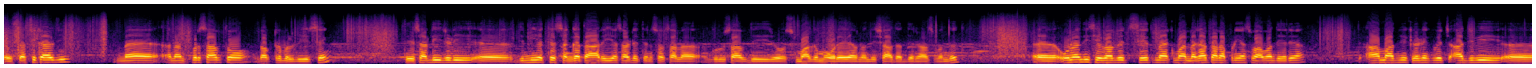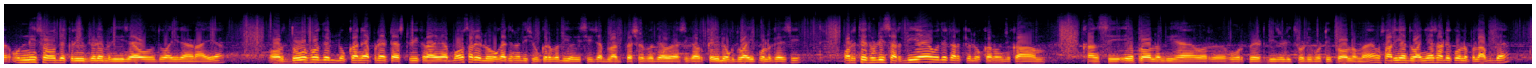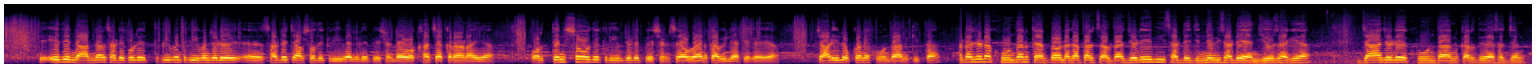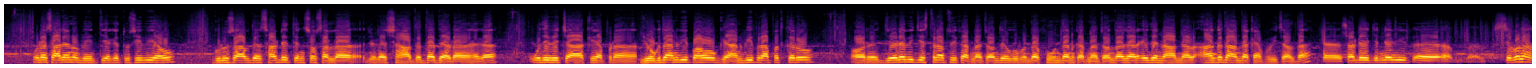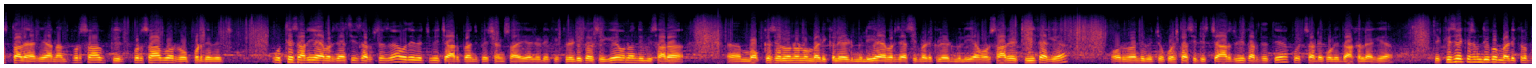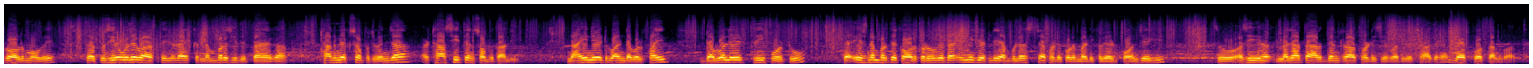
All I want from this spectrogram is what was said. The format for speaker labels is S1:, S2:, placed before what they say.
S1: ਸਤਿ ਸ਼੍ਰੀ ਅਕਾਲ ਜੀ। ਮੈਂ ਅਨੰਦਪੁਰ ਸਾਹਿਬ ਤੋਂ ਡਾਕਟਰ ਬਲਬੀਰ ਸਿੰਘ ਤੇ ਸਾਡੀ ਜਿਹੜੀ ਜਿੰਨੀ ਇੱਥੇ ਸੰਗਤ ਆ ਰਹੀ ਹੈ 350 ਸਾਲਾ ਗੁਰੂ ਸਾਹਿਬ ਦੀ ਜੋ ਸਮਾਗਮ ਹੋ ਰਹੇ ਆ ਉਹਨਾਂ ਦੀ ਸ਼ਹਾਦਤ ਦੇ ਨਾਲ ਸੰਬੰਧਿਤ ਉਹਨਾਂ ਦੀ ਸੇਵਾ ਵਿੱਚ ਸਿਹਤ ਮਹਿਕਮਾ ਲਗਾਤਾਰ ਆਪਣੀਆਂ ਸੇਵਾਵਾਂ ਦੇ ਰਿਹਾ ਤੇ ਆਮ ਆਦਮੀ ਕਲੀਨਿਕ ਵਿੱਚ ਅੱਜ ਵੀ ਅਹ, 1900 ਦੇ ਕਰੀਬ ਜਿਹੜੇ ਮਰੀਜ਼ ਆ ਉਹ ਦਵਾਈ ਲੈਣ ਆਏ ਆ। ਔਰ 200 ਦੇ ਲੋਕਾਂ ਨੇ ਆਪਣੇ ਟੈਸਟ ਵੀ ਕਰਾਏ ਆ। ਬਹੁਤ ਸਾਰੇ ਲੋਕ ਆ ਜਿਨ੍ਹਾਂ ਦੀ ਸ਼ੂਗਰ ਵਧੀ ਹੋਈ ਸੀ ਜਾਂ ਬਲੱਡ ਪ੍ਰੈਸ਼ਰ ਵਧਿਆ ਹੋਇਆ ਸੀਗਾ ਔਰ ਕਈ ਲੋਕ ਦਵਾਈ ਭੁੱਲ ਗਏ ਸੀ। ਔਰ ਇੱਥੇ ਥੋੜੀ ਸਰਦੀ ਹੈ, ਉਹਦੇ ਕਰਕੇ ਲੋਕਾਂ ਨੂੰ ਜ਼ੁਕਾਮ, ਖਾਂਸੀ, ਇਹ ਪ੍ਰੋਬਲਮ ਵੀ ਹੈ ਔਰ ਹੋਰ ਪੇਟ ਦੀ ਜਿਹੜੀ ਥੋੜੀ ਮੋਟੀ ਪ੍ਰੋਬਲਮ ਹੈ, ਉਹ ਸਾਰੀਆਂ ਦਵਾਈਆਂ ਸਾਡੇ ਕੋਲ ਉਪਲਬਧ ਹੈ। ਤੇ ਇਹਦੇ ਨਾਲ ਨਾਲ ਸਾਡੇ ਕੋਲ ਤਕਰੀਬਨ ਤਕਰੀਬਨ ਜਿਹੜੇ ਅਹ, 450 ਦੇ ਕਰੀਬ ਆ ਜਿਹੜੇ ਪੇਸ਼ੈਂਟ ਆ ਉਹ ਅੱਖਾਂ ਚੈੱਕ ਕਰਾਉਣ ਆਏ ਆ ਔਰ 300 ਦੇ ਕਰੀਬ ਜਿਹੜੇ ਪੇਸ਼ੈਂਟਸ ਆ ਉਹ ਐਨਕਾਂ ਵੀ ਲੈ ਕੇ ਗਏ ਆ। 40 ਲੋਕਾਂ ਨੇ ਖੂਨਦਾਨ ਕੀਤਾ। ਸਾਡਾ ਜਿਹੜਾ ਖੂਨਦਾਨ ਕੈਂਪ ਹੈ ਉਹ ਲਗਾਤਾਰ ਚੱਲਦਾ। ਜਿਹੜੇ ਵੀ ਸਾਡੇ ਜਿੰਨੇ ਵੀ ਸਾਡੇ ਐਨਜੀਓਜ਼ ਹੈਗੇ ਆ ਜਾਂ ਜਿਹੜੇ ਖੂਨਦਾਨ ਕਰਦੇ ਆ ਸੱਜਣ ਉਹਨਾਂ ਸਾਰਿਆਂ ਨੂੰ ਬੇਨਤੀ ਹੈ ਕਿ ਤੁਸੀਂ ਵੀ ਆਓ। ਗੁਰੂ ਸਾਹਿਬ ਦੇ 350 ਸਾਲਾ ਜਿਹੜਾ ਸ਼ਹਾਦਤ ਦਾ ਦਿਹਾੜਾ ਹੈਗਾ ਉਹਦੇ ਵਿੱਚ ਆ ਕੇ ਆਪਣਾ ਯੋਗਦਾਨ ਵੀ ਪਾਓ ਗਿਆਨ ਵੀ ਪ੍ਰਾਪਤ ਕਰੋ। ਔਰ ਜਿਹੜੇ ਵੀ ਜਿਸ ਤਰ੍ਹਾਂ ਤੁਸੀਂ ਕਰਨਾ ਚਾਹੁੰਦੇ ਹੋ ਕੋਈ ਬੰਦਾ ਖੂਨਦਾਨ ਕਰਨਾ ਚਾਹੁੰਦਾ ਜਾਂ ਇਹਦੇ ਨਾਲ ਨਾਲ ਅੰਗਦਾਨ ਦਾ ਕੈਂਪ ਵੀ ਚੱਲਦਾ। ਸਾਡੇ ਜਿੰਨੇ ਵੀ ਸਿਵਲ ਹਸਪਤਾਲ ਹੈਗੇ ਆ, ਆਨੰਦਪੁਰ ਸਾਹਿਬ ਕੀਰਤਪੁਰ ਸਾਹਿਬ ਔਰ ਰੋਪੜ ਦੇ ਵਿੱਚ ਉੱਥੇ ਸਾਰੀਆਂ ਐਮਰਜੈਂਸੀ ਸਰਵਿਸਿਜ਼ ਆ ਉਹਦੇ ਵਿੱਚ ਵੀ 4-5 ਪੇਸ਼ੈਂਟਸ ਆਏ ਆ ਜਿਹੜੇ ਕਿ ਕ੍ਰਿਟੀਕਲ ਸੀਗੇ। ਉਹਨਾਂ ਦੀ ਵੀ ਸਾਰਾ ਮੌਕੇ ਸਿਰ ਉਹਨਾਂ ਨੂੰ ਮੈਡੀਕਲ ਏਡ ਮਿਲੀ ਆ ਐਮਰਜੈਂਸੀ ਮੈਡੀਕਲ ਏਡ ਮਿਲੀ ਆ। ਹੁਣ ਸਾਰੇ ਠੀਕ ਹੈਗੇ ਆ। ਔਰ ਉਹਨਾਂ ਦੇ ਵਿੱਚੋਂ ਕੁਝ ਤਾਂ ਅਸੀਂ ਡਿਸਚਾਰਜ ਵੀ ਕਰ ਦਿੱਤੇ ਆ ਕੁਝ ਸਾਡੇ ਕੋਲੇ ਦਾਖਲ ਹੈਗੇ ਆ। ਤੇ ਕਿਸੇ ਕਿਸਮ ਦੀ ਕੋਈ ਮੈਡੀਕਲ ਪ੍ਰੋਬਲਮ ਹੋਵੇ, ਤਾਂ ਤੁਸੀਂ ਉਹਦੇ ਵਾਸਤੇ ਜਿਹੜਾ ਇੱਕ ਨੰਬਰ ਅਸੀਂ ਦਿੱਤਾ ਹੈਗਾ 98155 88342 98155 88342 ਤਾਂ ਇਸ ਨੰਬਰ ਤੇ ਕਾਲ ਕਰੋਗੇ ਤਾਂ ਇਮੀਡੀਏਟਲੀ ਐਂਬੂਲੈਂਸ ਜਾਂ ਤੁਹਾਡੇ ਕੋਲ ਮੈਡੀਕਲ ਏਡ ਪਹੁੰਚ ਜਾਏਗੀ। ਸੋ ਅਸੀਂ ਲਗਾਤਾਰ ਦਿਨ ਰਾਤ ਤੁਹਾਡੀ ਸੇਵਾ ਦੇ ਵਿੱਚ ਹਾਜ਼ਰ ਹਾਂ। ਬਹੁਤ ਬਹੁਤ ਧੰਨਵਾਦ।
